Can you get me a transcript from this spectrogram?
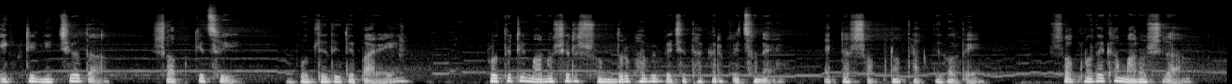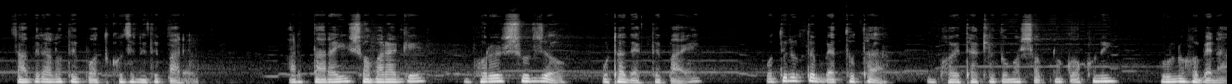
একটি নিশ্চয়তা সব কিছুই বদলে দিতে পারে, প্রতিটি মানুষের সুন্দরভাবে বেঁচে থাকার পেছনে একটা স্বপ্ন থাকতে হবে। স্বপ্ন দেখা মানুষরা চাঁদের আলোতে পথ খুঁজে নিতে পারে, আর তারাই সবার আগে ভোরের সূর্য ওঠা দেখতে পায়। অতিরিক্ত ব্যর্থতা, ভয় থাকলে তোমার স্বপ্ন কখনোই পূর্ণ হবে না।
